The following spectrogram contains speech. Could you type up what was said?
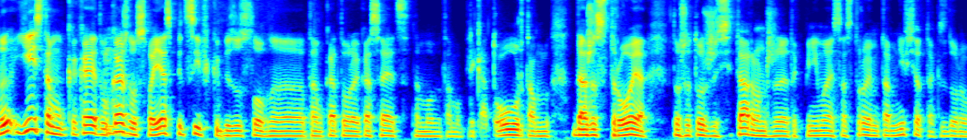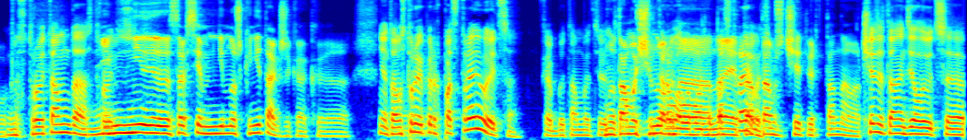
Ну, есть там какая-то, у каждого своя специфика, безусловно, там, которая касается там, там аппликатур, там, даже строя, потому что тот же ситар, он же, я так понимаю, со строем там не все так здорово. Ну, строй там, да. Не- Строй... не- совсем немножко не так же, как... э, Нет, там строй, во-первых, подстраивается. Как бы там эти... Ну, там очень много, на, на- там, там же четверть тона. Четверть она делаются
